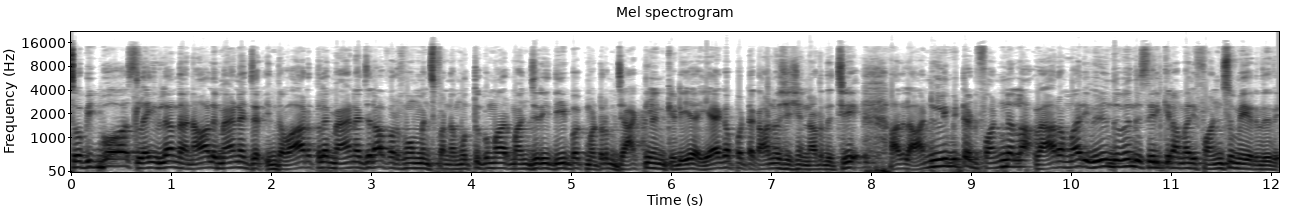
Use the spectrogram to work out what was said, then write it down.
ஸோ பிக் பாஸ் லைவ்ல அந்த நாலு மேனேஜர் இந்த வாரத்தில் மேனேஜராக பர்ஃபார்மன்ஸ் பண்ண முத்துக்குமார் மஞ்சரி தீபக் மற்றும் ஜாக்லின் கிடையே ஏகப்பட்ட கான்வர்சேஷன் நடந்துச்சு. அதில் அன்லிமிட்டெட் ஃபன் எல்லாம் வேற மாதிரி விழுந்து விழுந்து சிரிக்கிற மாதிரி ஃபண்ட்ஸுமே இருந்தது.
